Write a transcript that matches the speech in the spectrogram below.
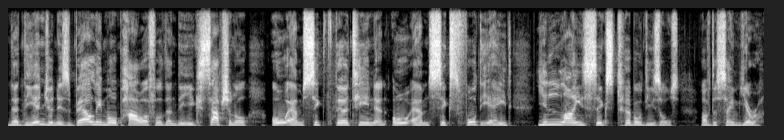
that the engine is barely more powerful than the exceptional OM613 and OM648 inline 6 turbo diesels of the same era.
